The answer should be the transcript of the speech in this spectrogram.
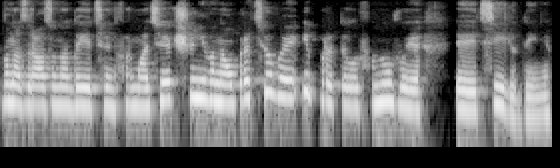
вона зразу надає цю інформацію. Якщо ні, вона опрацьовує і перетелефоновує е, цій людині.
